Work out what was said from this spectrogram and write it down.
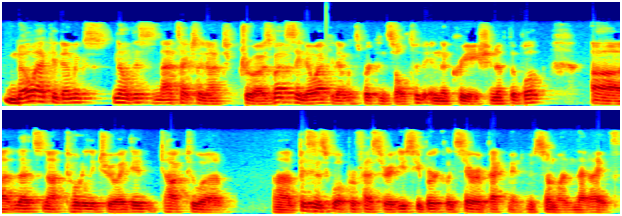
No academics, no, this is that's actually not true. I was about to say no academics were consulted in the creation of the book. Uh, that's not totally true. I did talk to a, a, business school professor at UC Berkeley, Sara Beckman, who's someone that I've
